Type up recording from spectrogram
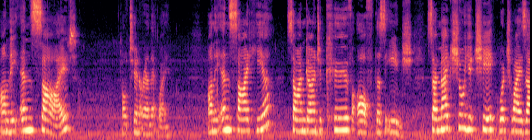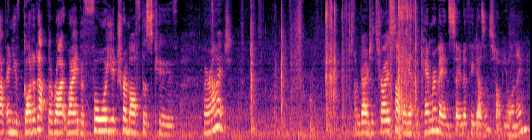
on the inside, I'll turn it around that way, on the inside here. So I'm going to curve off this edge. So make sure you check which way is up and you've got it up the right way before you trim off this curve. All right? I'm going to throw something at the cameraman soon if he doesn't stop yawning.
